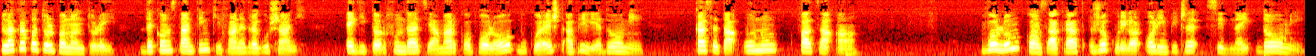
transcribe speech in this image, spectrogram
La capătul pământului, de Constantin Chifane Drăgușani, editor Fundația Marco Polo, București, aprilie 2000. Caseta 1, fața A. Volum consacrat Jocurilor Olimpice Sydney 2000.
